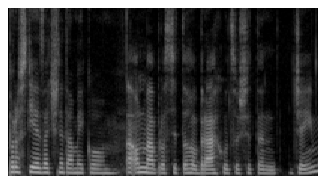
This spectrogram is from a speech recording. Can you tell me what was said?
prostě začne tam jako a on má prostě toho bráchu, což je ten James.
